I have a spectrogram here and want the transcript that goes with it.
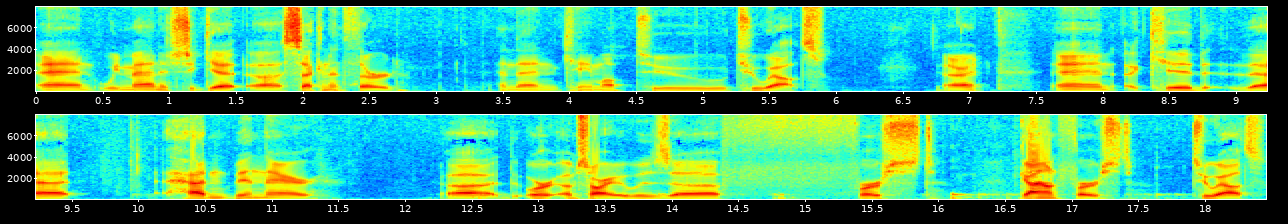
and we managed to get uh, second and third, and then came up to two outs. All right, and a kid that hadn't been there, uh, or I'm sorry, it was uh, first guy on first, two outs,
